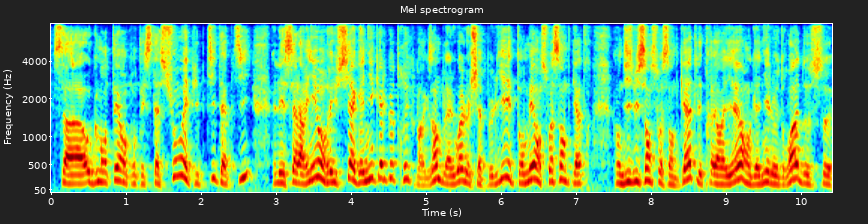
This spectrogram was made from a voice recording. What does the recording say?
ça a augmenté en contestation, et puis petit à petit, les salariés ont réussi à gagner quelques trucs. Par exemple, la loi Le Chapelier est tombée en 64. En 1864, les travailleurs ont gagné le droit de se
